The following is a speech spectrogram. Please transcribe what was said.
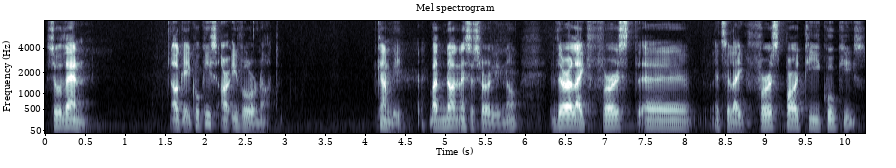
So then, okay, cookies are evil or not? Can be, but not necessarily. No, there are like first, uh, it's like first party cookies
